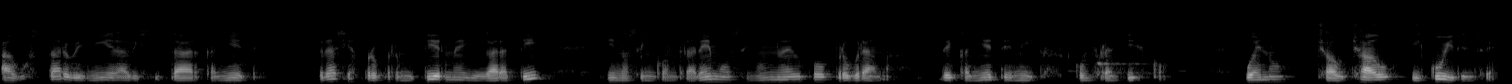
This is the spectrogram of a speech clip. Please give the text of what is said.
a gustar venir a visitar Cañete. Gracias por permitirme llegar a ti y nos encontraremos en un nuevo programa de Cañete Mix con Francisco. Bueno, chau chau y cuídense.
